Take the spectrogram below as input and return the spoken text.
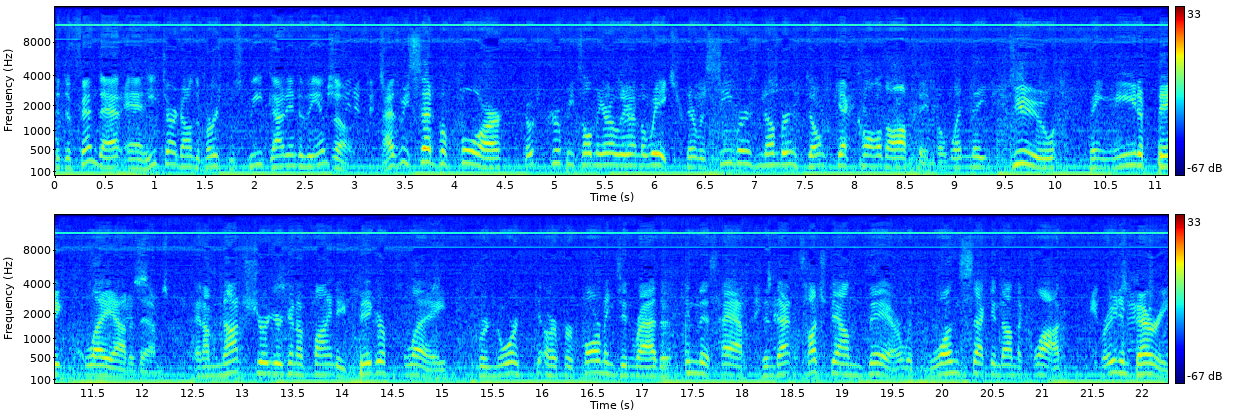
to defend that, and he turned on the burst of speed, got into the end zone. As we said before, Coach Krupe told me earlier in the week, their receivers' numbers don't get called often, but when they do, they need a big play out of them. And I'm not sure you're going to find a bigger play for North or for Farmington rather in this half than that touchdown there with one second on the clock. Braden Berry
